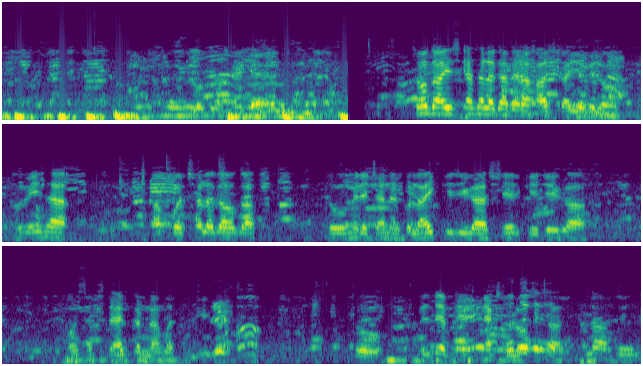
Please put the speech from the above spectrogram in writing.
सो गाइस कैसा लगा मेरा आज का ये व्लॉग उम्मीद है आपको अच्छा लगा होगा। तो मेरे चैनल को लाइक कीजिएगा शेयर कीजिएगा और सब्सक्राइब करना मत भूलिएगा। तो मिलते हैं अपने नेक्स्ट व्लॉग के साथ। अल्लाह हाफिज़।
